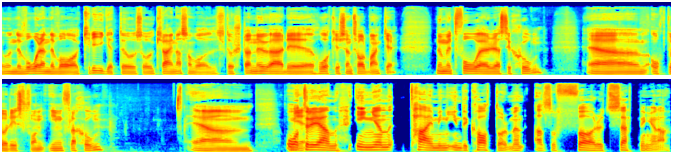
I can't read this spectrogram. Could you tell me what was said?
under våren det var kriget och så Ukraina som var det största. Nu är det Hawkers centralbanker. Nummer två är recession eh, och då risk från inflation. Eh, Återigen, ingen timingindikator, men alltså förutsättningarna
